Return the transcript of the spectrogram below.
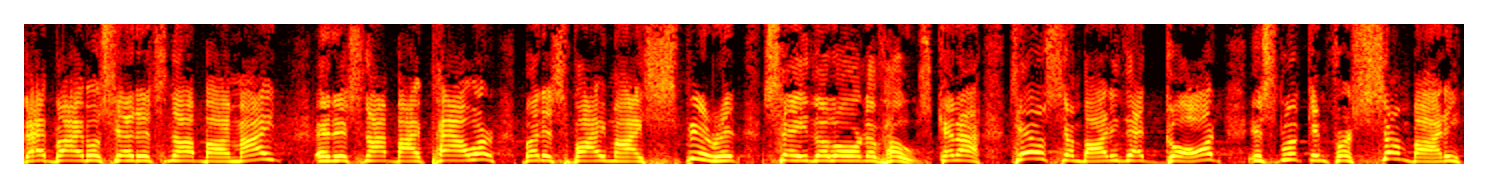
That Bible said it's not by might, and it's not by power, but it's by my spirit, say the Lord of hosts. Can I tell somebody that God is looking for somebody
